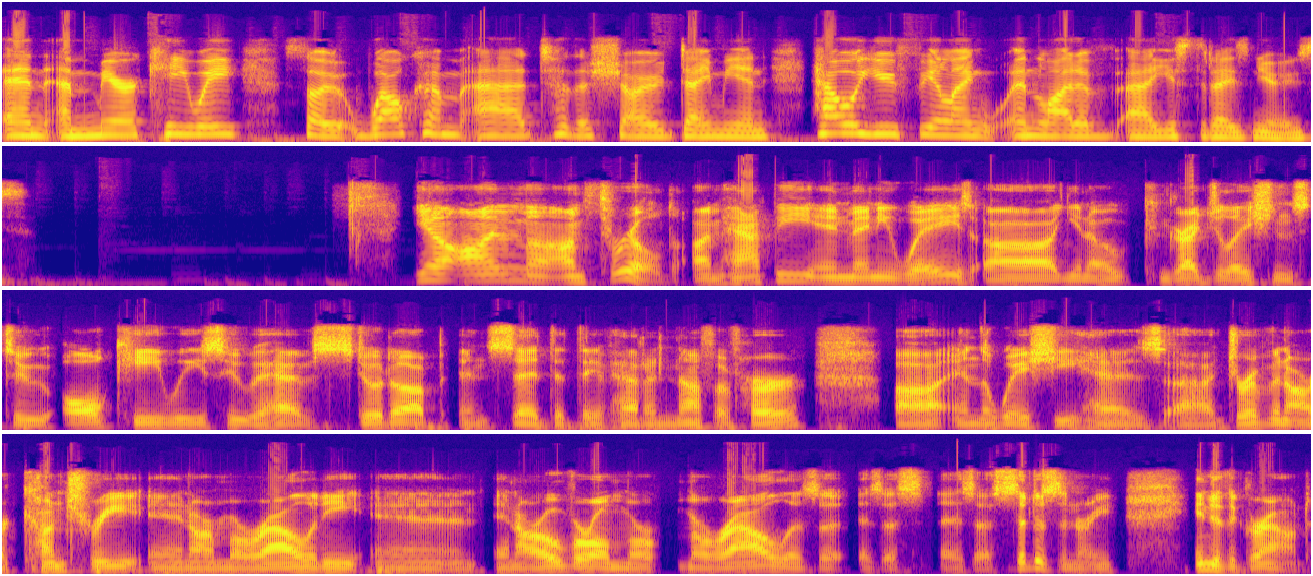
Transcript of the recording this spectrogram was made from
an Amerikiwi. So, welcome uh, to the show, Damien. How are you feeling in light of uh, yesterday's news? You know, I'm uh, I'm thrilled. I'm happy in many ways. Uh, you know, congratulations to all Kiwis who have stood up and said that they've had enough of her, uh, and the way she has uh, driven our country and our morality and and our overall mor- morale as a as a as a citizenry into the ground.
